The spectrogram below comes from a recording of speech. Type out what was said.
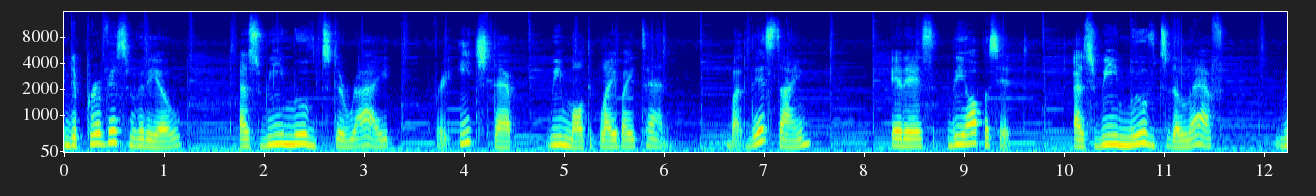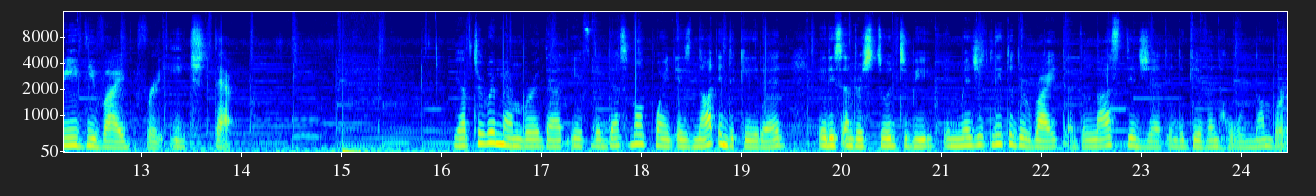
In the previous video, as we moved to the right, for each step, we multiply by 10. But this time, it is the opposite. As we move to the left, we divide for each step. You have to remember that if the decimal point is not indicated, it is understood to be immediately to the right of the last digit in the given whole number.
